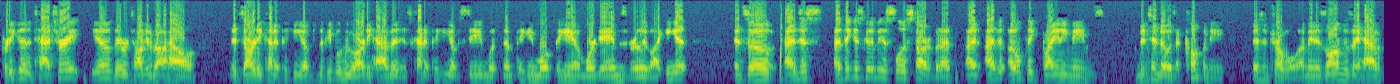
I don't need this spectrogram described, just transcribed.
pretty good attach rate. You know, they were talking about how it's already kind of picking up the people who already have it. It's kind of picking up steam with them picking more, picking up more games and really liking it. And so, I just, I think it's going to be a slow start, but I, I, I, don't think by any means Nintendo as a company is in trouble. I mean, as long as they have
